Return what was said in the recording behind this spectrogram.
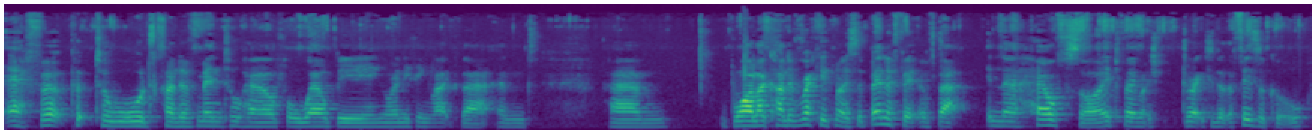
effort put towards kind of mental health or well-being or anything like that and um, while I kind of recognise the benefit of that in the health side very much directed at the physical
